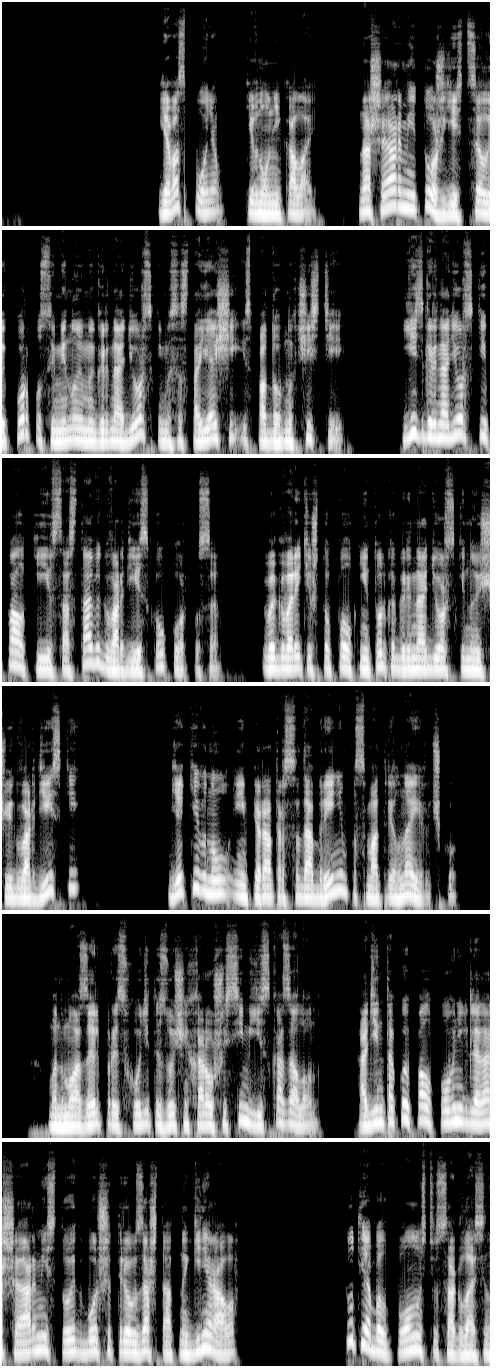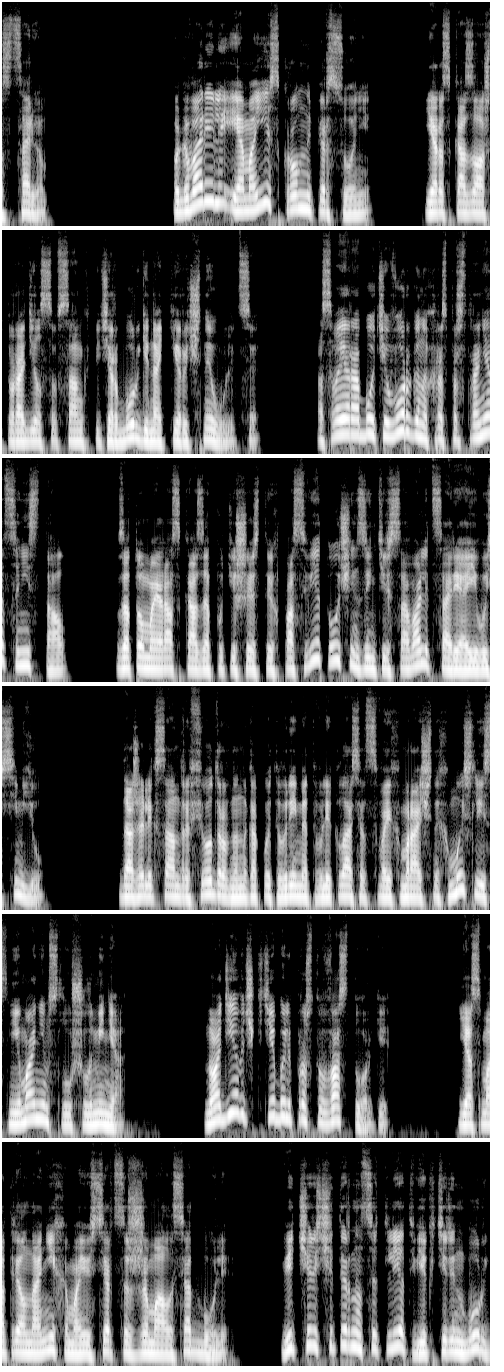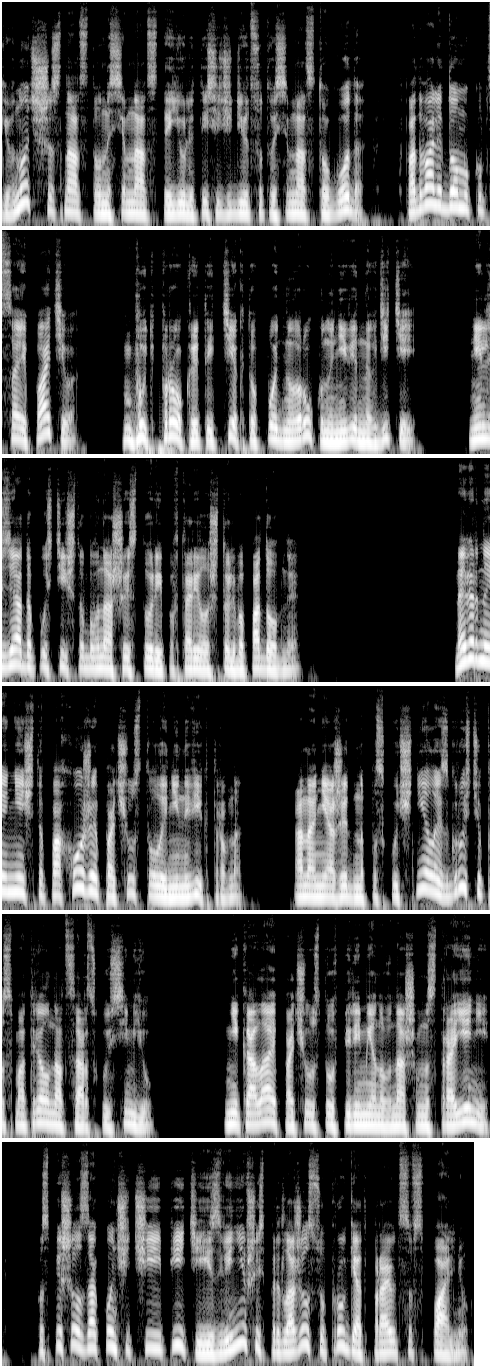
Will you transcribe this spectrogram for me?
«Я вас понял», – кивнул Николай. «В нашей армии тоже есть целый корпус, именуемый гренадерским и состоящий из подобных частей. Есть гренадерские полки в составе гвардейского корпуса. Вы говорите, что полк не только гренадерский, но еще и гвардейский? Я кивнул, и император с одобрением посмотрел на Ирочку. «Мадемуазель происходит из очень хорошей семьи», — сказал он. «Один такой полковник для нашей армии стоит больше трех заштатных генералов». Тут я был полностью согласен с царем. Поговорили и о моей скромной персоне. Я рассказал, что родился в Санкт-Петербурге на Кирочной улице. О своей работе в органах распространяться не стал. Зато мои рассказы о путешествиях по свету очень заинтересовали царя и его семью. Даже Александра Федоровна на какое-то время отвлеклась от своих мрачных мыслей и с вниманием слушала меня. Ну а девочки те были просто в восторге. Я смотрел на них, и мое сердце сжималось от боли. Ведь через 14 лет в Екатеринбурге в ночь с 16 на 17 июля 1918 года в подвале дома купца Ипатьева, будь прокляты те, кто поднял руку на невинных детей, Нельзя допустить, чтобы в нашей истории повторилось что-либо подобное. Наверное, нечто похожее почувствовала и Нина Викторовна. Она неожиданно поскучнела и с грустью посмотрела на царскую семью. Николай, почувствовав перемену в нашем настроении, поспешил закончить чаепитие и, извинившись, предложил супруге отправиться в спальню.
